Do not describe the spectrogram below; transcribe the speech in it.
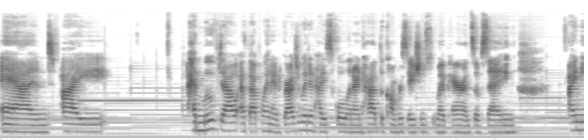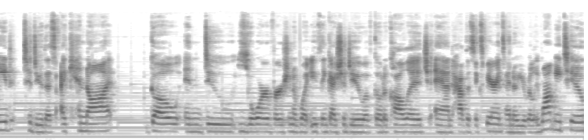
And I had moved out at that point. I'd graduated high school and I'd had the conversations with my parents of saying, I need to do this. I cannot go and do your version of what you think I should do of go to college and have this experience. I know you really want me to.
